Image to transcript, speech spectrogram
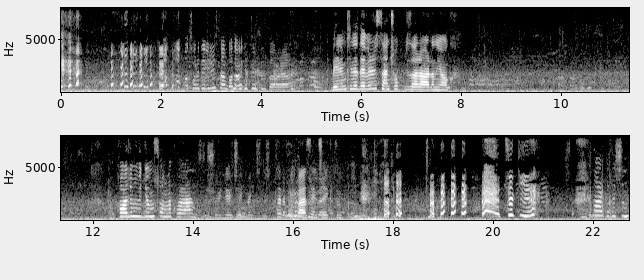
Devirirsen bana ödetirsin sonra. Benimkini devirirsen çok bir zararın yok. Halimi videonun sonuna koyar mısın? Şu videoyu çekmek için. Tut telefonu. Ben seni çektim. Çok iyi. Yakın arkadaşın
